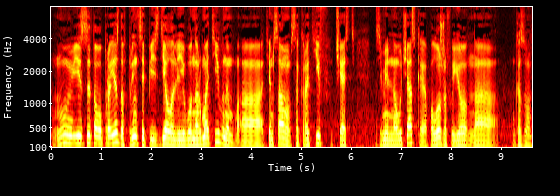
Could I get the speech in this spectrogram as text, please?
Ну, из этого проезда, в принципе, сделали его нормативным, тем самым сократив часть земельного участка, положив ее на газон.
